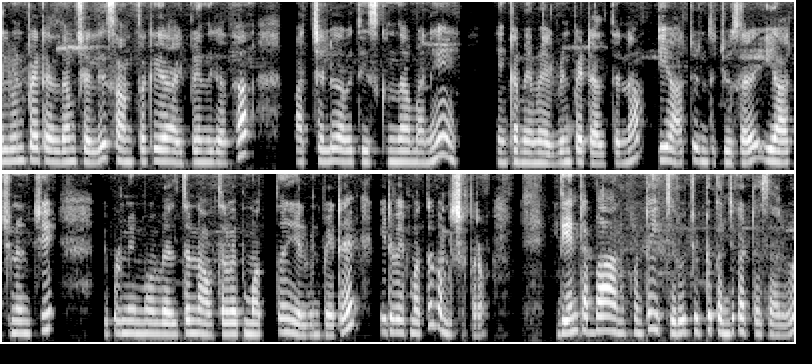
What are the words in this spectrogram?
ఎలివిన్పేట వెళ్దాం చెల్లి. సంతకి అయిపోయింది కదా. పచ్చళ్ళు అవి తీసుకుందామని ఇంకా మేము ఎలివిన్పేట వెళ్తున్నాం. ఈ ఆర్చ్ ఎంత చూసారా? ఈ ఆర్చ్ నుంచి ఇప్పుడు మేము వెళ్తున్న అవతల వైపు మొత్తం ఎలివిన్పేటే ఇటువైపు మొత్తం గమలిషపురం ఇదేంటబ్బా అనుకుంటే ఈ చెరువు చుట్టూ కంచి కట్టేశారు.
